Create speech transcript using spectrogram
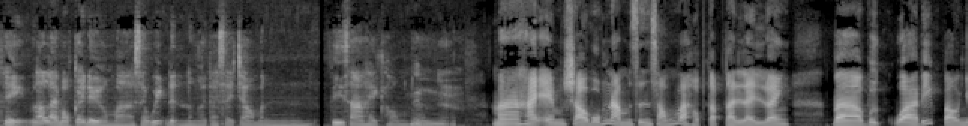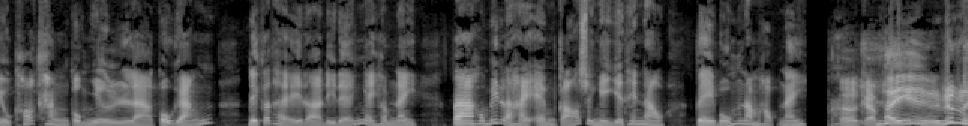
thì nó là một cái điều mà sẽ quyết định là người ta sẽ cho mình visa hay không ừ. mà hai em sau 4 năm sinh sống và học tập tại Đài Loan và vượt qua biết bao nhiêu khó khăn cũng như là cố gắng để có thể là đi đến ngày hôm nay và không biết là hai em có suy nghĩ như thế nào về 4 năm học này Ờ, cảm thấy rất là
